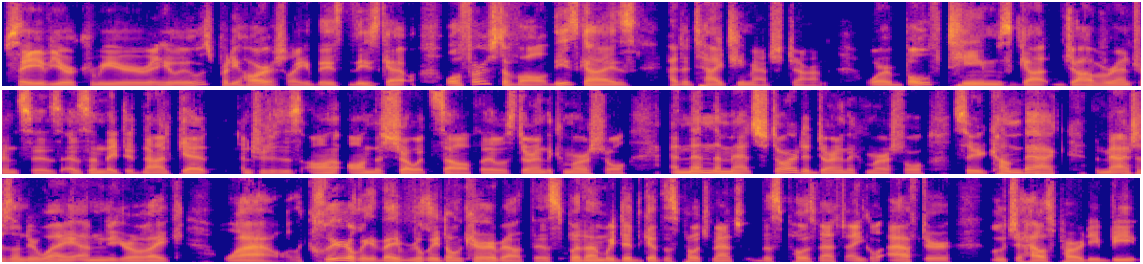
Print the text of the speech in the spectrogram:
save your career. It was pretty harsh. Like these these guys. Well, first of all, these guys had a tag team match, John, where both teams got jobber entrances, as in they did not get entrances on on the show itself. It was during the commercial, and then the match started during the commercial. So you come back, the match is underway, and you're like, wow, clearly they really don't care about this. But then we did get this post match, this post match angle after Lucha House Party beat.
